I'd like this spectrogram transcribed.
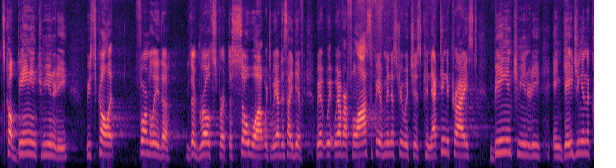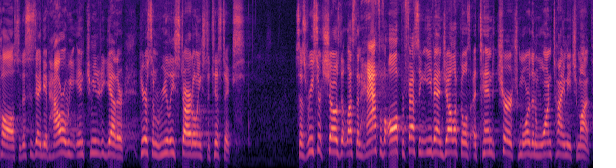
It's called being in community. We used to call it formerly the the growth spurt, the so what, which we have this idea of, we have, we have our philosophy of ministry, which is connecting to Christ, being in community, engaging in the call. So, this is the idea of how are we in community together. Here are some really startling statistics says research shows that less than half of all professing evangelicals attend church more than one time each month.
